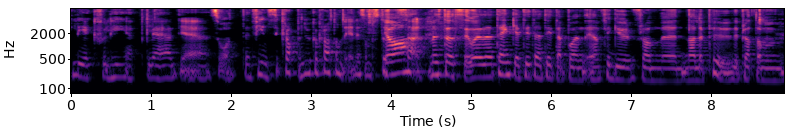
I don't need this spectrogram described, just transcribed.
lekfullhet, glädje, så. Den finns i kroppen. Du brukar prata om det, det är som Ja, studsar. men studsig. Och jag tänker, titta, titta på en, en figur från eh, Nalle Puh. Vi pratade om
